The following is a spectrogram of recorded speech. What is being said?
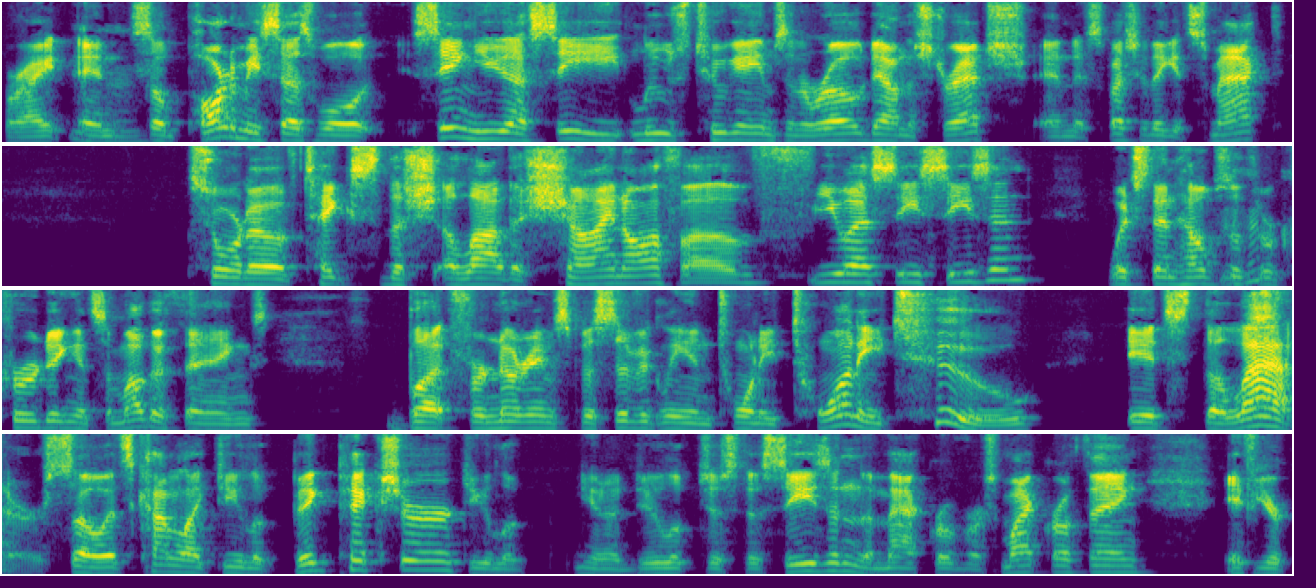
Right. Mm-hmm. And so part of me says, well, seeing USC lose two games in a row down the stretch, and especially they get smacked, sort of takes the a lot of the shine off of USC season which then helps mm-hmm. with recruiting and some other things. But for Notre Dame specifically in 2022, it's the latter. So it's kind of like, do you look big picture? Do you look, you know, do you look just this season, the macro versus micro thing? If your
